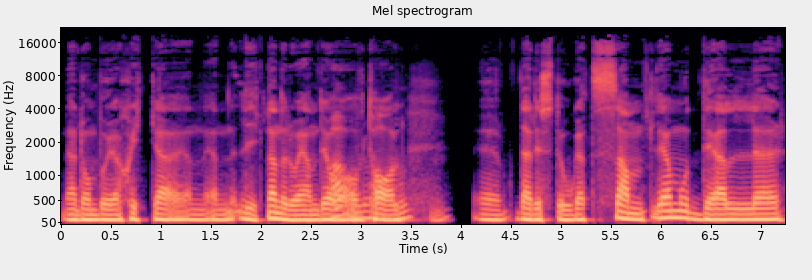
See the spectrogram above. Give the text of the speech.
när de började skicka en, en liknande då, NDA-avtal, mm. eh, där det stod att samtliga modeller,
